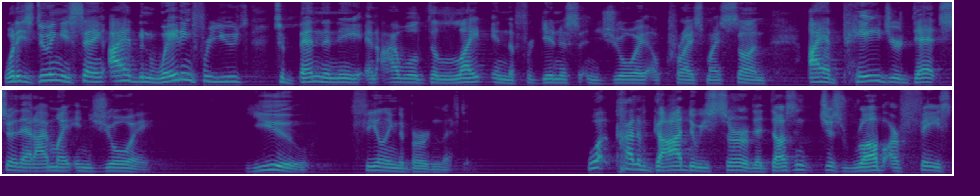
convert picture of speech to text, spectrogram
What he's doing, he's saying, I have been waiting for you to bend the knee, and I will delight in the forgiveness and joy of Christ, my son. I have paid your debt so that I might enjoy you feeling the burden lifted. What kind of God do we serve that doesn't just rub our face?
